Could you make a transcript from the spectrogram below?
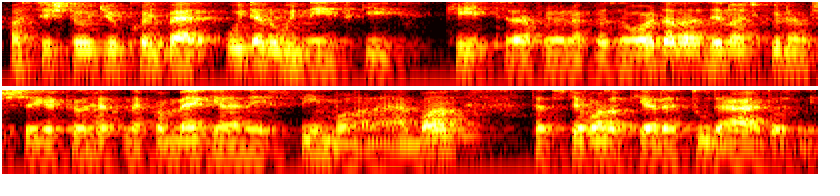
Azt is tudjuk, hogy bár ugyanúgy néz ki két szereplőnek az oldala, azért nagy különbségek lehetnek a megjelenés színvonalában. Tehát, hogyha valaki erre tud áldozni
